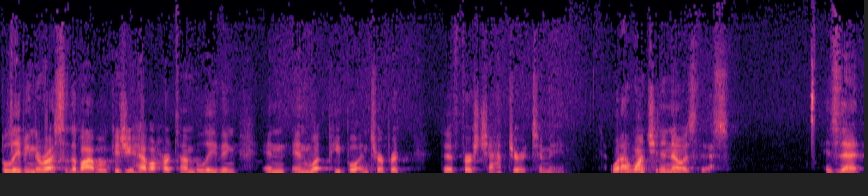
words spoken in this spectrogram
believing the rest of the Bible because you have a hard time believing in, in what people interpret the first chapter to mean. What I want you to know is this is that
